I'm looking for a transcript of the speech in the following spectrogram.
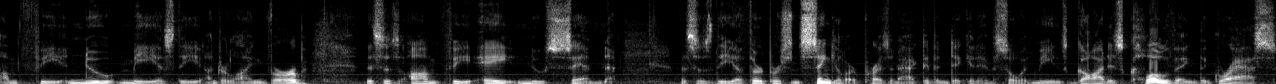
amphi nu me is the underlying verb. This is amphi a nu sin. This is the uh, third person singular present active indicative, so it means God is clothing the grass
